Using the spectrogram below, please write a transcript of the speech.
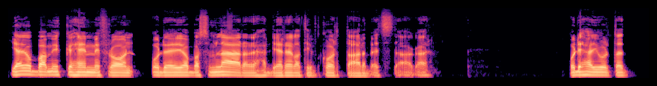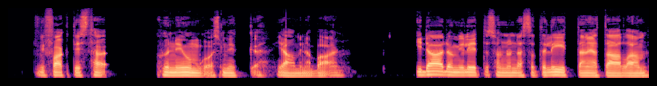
Jag jobbar mycket hemifrån och då jag jobbade som lärare hade jag relativt korta arbetsdagar. Och det har gjort att vi faktiskt har hunnit umgås mycket, jag och mina barn. Idag är de ju lite som de där satelliterna jag talade om,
